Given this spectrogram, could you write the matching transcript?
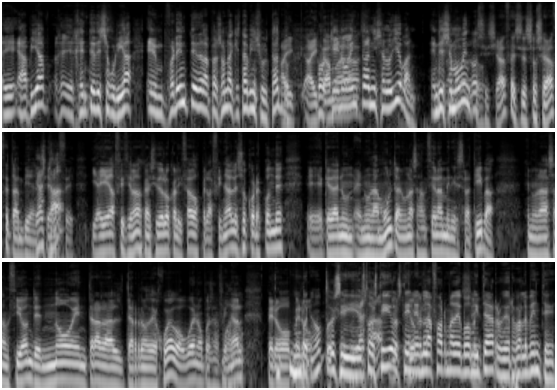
eh, había eh, gente de seguridad enfrente de la persona que estaba insultando. ¿Por qué no entran y se lo llevan en ese momento? No, si se hace, si eso se hace también. se hace. Y hay aficionados que han sido localizados, pero al final eso corresponde, eh, queda en, en, una multa, en una sanción administrativa, en una sanción de no entrar al terreno de juego. Bueno, pues al final, pero, Bueno, pues si pues estos tíos tienen la forma de vomitar verbalmente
